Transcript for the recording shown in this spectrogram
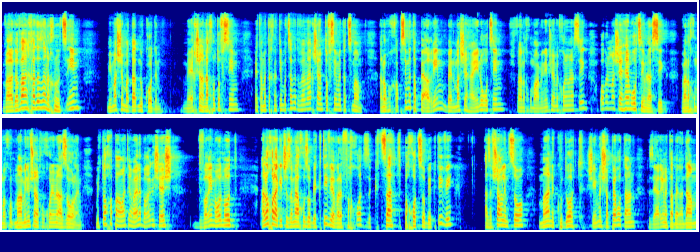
ועל הדבר האחד הזה אנחנו יוצאים ממה שמדדנו קודם, מאיך שאנחנו תופסים את המתכנתים בצוות ומאיך שהם תופסים את עצמם. אנחנו מחפשים את הפערים בין מה שהיינו רוצים ואנחנו מאמינים שהם יכולים להשיג, או בין מה שהם רוצים להשיג ואנחנו מאמינים שאנחנו יכולים לעזור להם. מתוך הפרמטרים האלה, ברגע שיש דברים מאוד מאוד, אני לא יכול להגיד שזה 100% אובייקטיבי, אבל לפחות זה קצת פחות סובייקטיבי, אז אפשר למצוא מה הנקודות שאם נשפר אותן, זה ירים את הבן אדם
